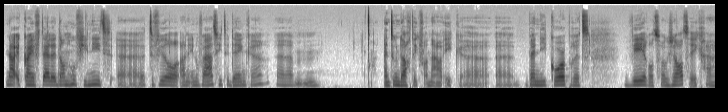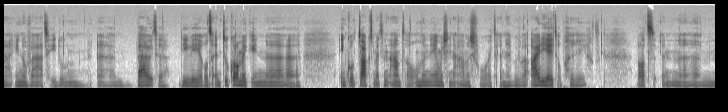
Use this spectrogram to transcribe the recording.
Nou, ik kan je vertellen, dan hoef je niet eh, te veel aan innovatie te denken. Ehm, en toen dacht ik van, nou, ik ben die corporate wereld zo zat. Ik ga innovatie doen ehm, buiten die wereld. En toen kwam ik in, eh, in contact met een aantal ondernemers in Amersfoort en hebben we Ideate opgericht. Wat een, ehm,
